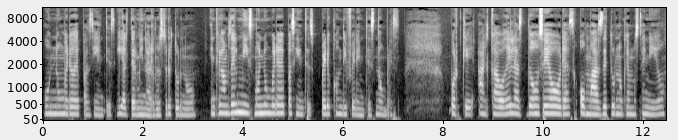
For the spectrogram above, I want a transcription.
un número de pacientes y al terminar nuestro turno entregamos el mismo número de pacientes pero con diferentes nombres porque al cabo de las 12 horas o más de turno que hemos tenido,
